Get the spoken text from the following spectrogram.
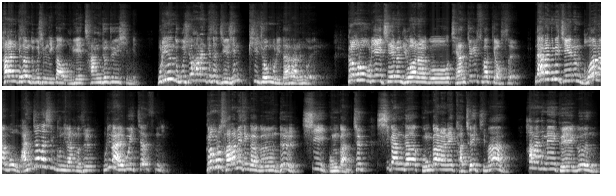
하나님께서는 누구십니까? 우리의 창조주이십니다. 우리는 누구시오? 하나님께서 지으신 피조물이다라는 거예요. 그러므로 우리의 지혜는 유한하고 제한적일 수밖에 없어요. 근데 하나님의 지혜는 무한하고 완전하신 분이라는 것을 우리는 알고 있지 않습니까? 그러므로 사람의 생각은 늘 시, 공간, 즉 시간과 공간 안에 갇혀 있지만 하나님의 계획은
